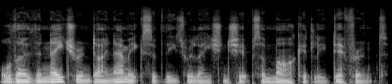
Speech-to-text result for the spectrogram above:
although the nature and dynamics of these relationships are markedly different.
